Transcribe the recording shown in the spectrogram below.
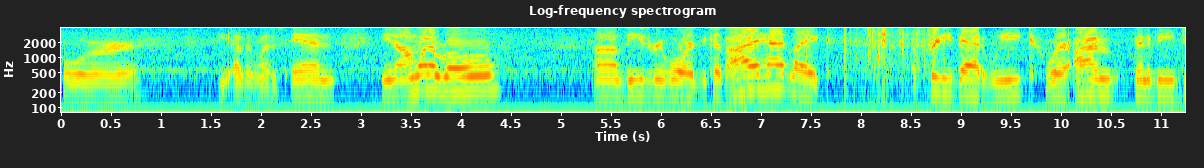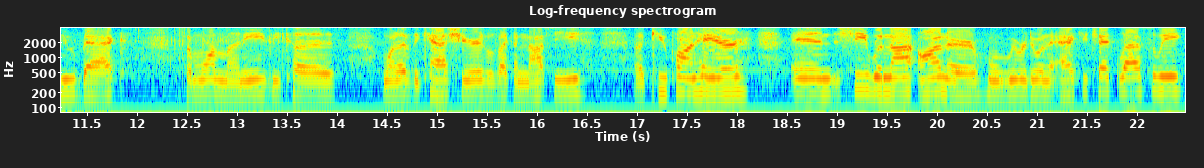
for the other ones. And you know I want to roll um, these rewards because I had like a pretty bad week where I'm going to be due back some more money because one of the cashiers was like a Nazi a coupon hater and she would not honor when we were doing the Accu-Chek last week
